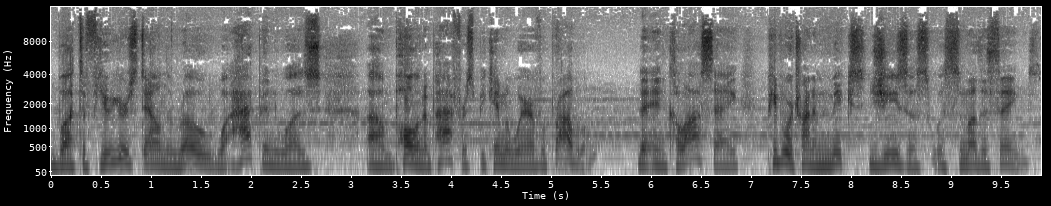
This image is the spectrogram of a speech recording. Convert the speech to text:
But a few years down the road, what happened was um, Paul and Epaphras became aware of a problem that in Colossae, people were trying to mix Jesus with some other things.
